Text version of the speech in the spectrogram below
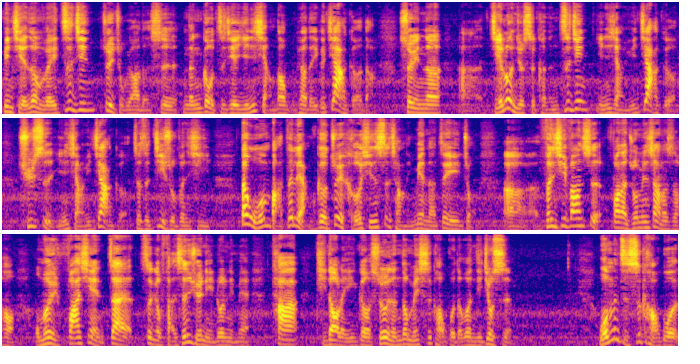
并且认为资金最主要的是能够直接影响到股票的一个价格的。所以呢，啊，结论就是可能资金影响于价格，趋势影响于价格，这是技术分析。当我们把这两个最核心市场里面的这一种呃分析方式放在桌面上的时候，我们会发现，在这个反身学理论里面，它提到了一个所有人都没思考过的问题，就是我们只思考过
